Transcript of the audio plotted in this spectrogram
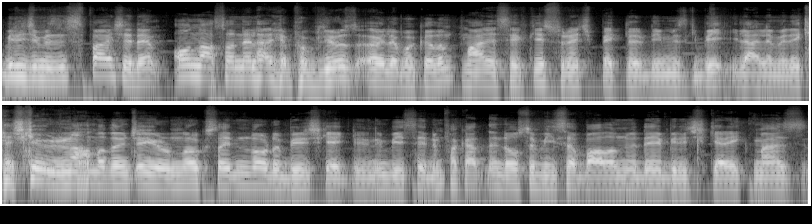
Bridge'imizi sipariş edelim. Ondan sonra neler yapabiliyoruz öyle bakalım. Maalesef ki süreç beklediğimiz gibi ilerlemedi. Keşke ürünü almadan önce yorumlar okusaydım da orada Bridge eklediğini bilseydim. Fakat ne de olsa bilgisayar bağlanıyor diye Bridge gerekmez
